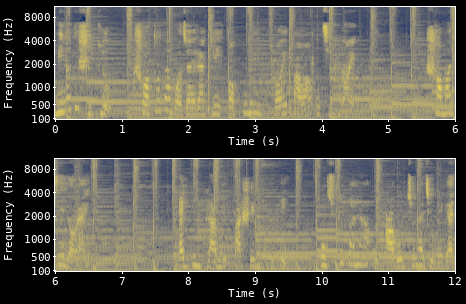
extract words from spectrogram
মিনতি শিখল, সততা বজায় রাখলে কখনোই ভয় পাওয়া উচিত নয়। সমাজে লড়াই। একদিন গ্রামের পাশের নদীতে কচুরিপানা ও আবর্জনা জমে গেল।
